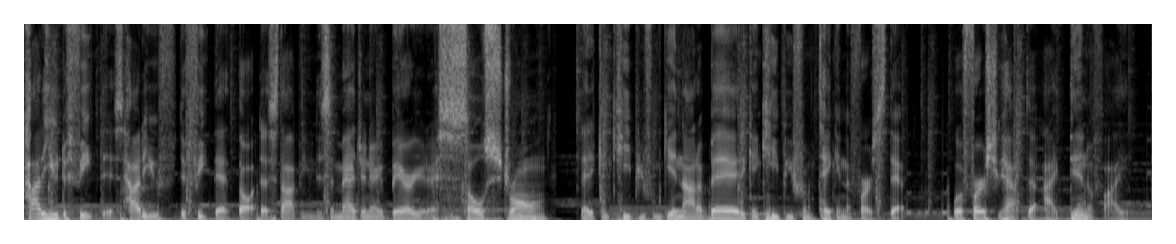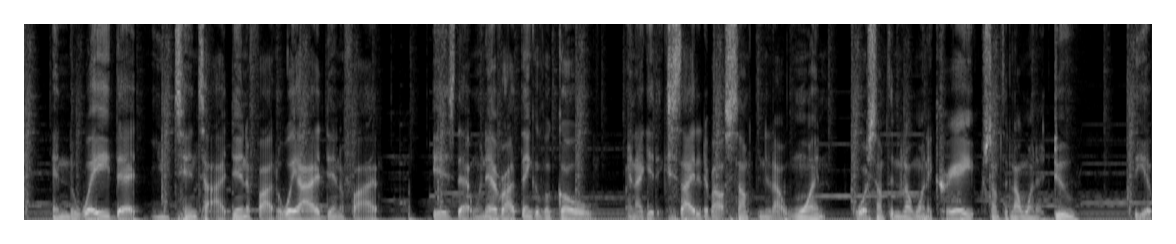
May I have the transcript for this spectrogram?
how do you defeat this? How do you f- defeat that thought that's stopping you? This imaginary barrier that's so strong that it can keep you from getting out of bed, it can keep you from taking the first step. Well, first you have to identify it. And the way that you tend to identify, the way I identify it, is that whenever I think of a goal and I get excited about something that I want or something that I want to create or something I want to do, the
